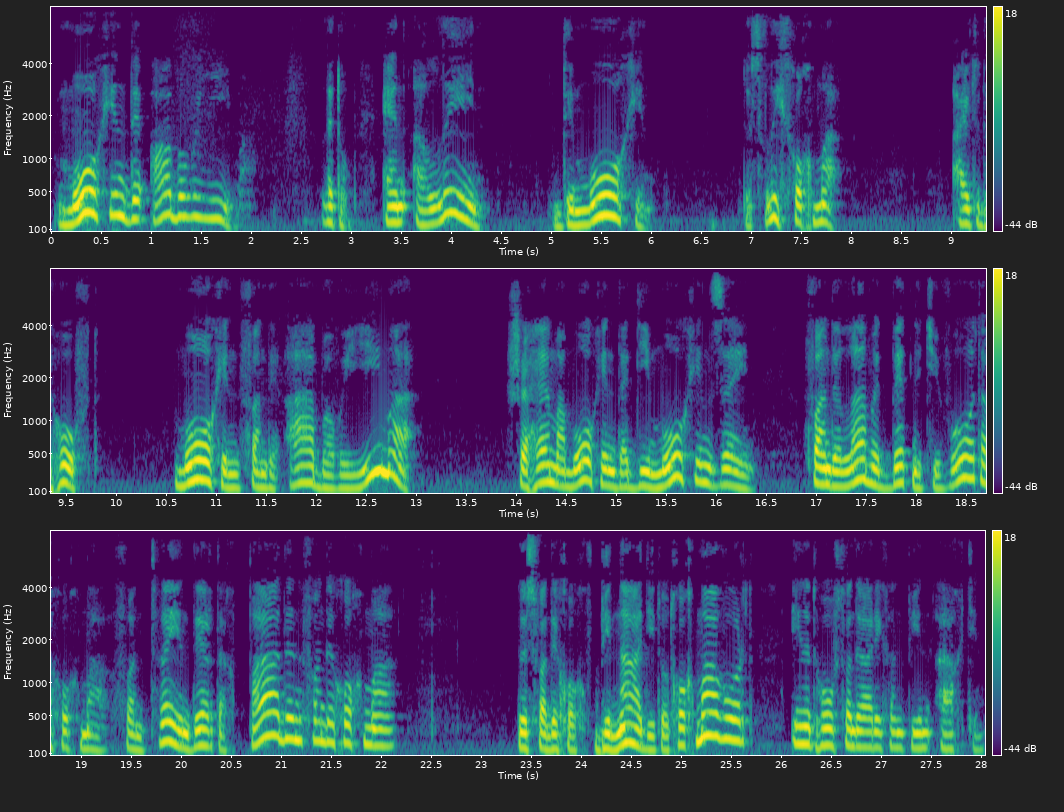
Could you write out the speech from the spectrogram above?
mogen de abovima. Let op. En alleen de mogen, dus licht hoogma, uit het hoofd, mogen van de abovima, shehema mogen, dat die mogen zijn, van de lamet bet netivota chogma, van 32 paden van de chogma, dus van de bina die tot chogma wordt, in het hoofd van de Ariganpin 18.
